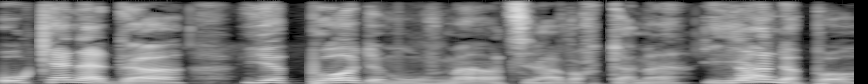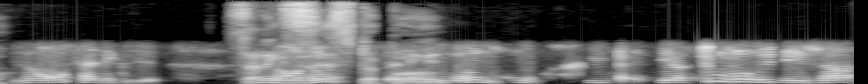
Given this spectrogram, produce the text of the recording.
au Canada, il n'y a pas de mouvement anti-avortement. Il n'y en a pas. Non, ça n'existe. Ça n'existe pas. non, non. Il y a toujours eu des gens.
